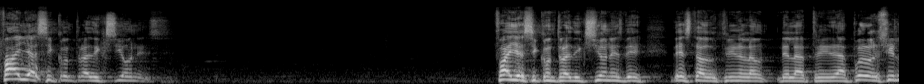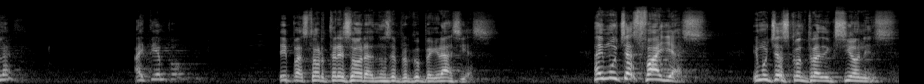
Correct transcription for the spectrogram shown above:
Fallas y contradicciones. Fallas y contradicciones de, esta doctrina de la Trinidad. ¿Puedo decirla? ¿Hay tiempo? Sí, pastor, tres horas, no se preocupe, gracias. Hay muchas fallas y muchas contradicciones.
